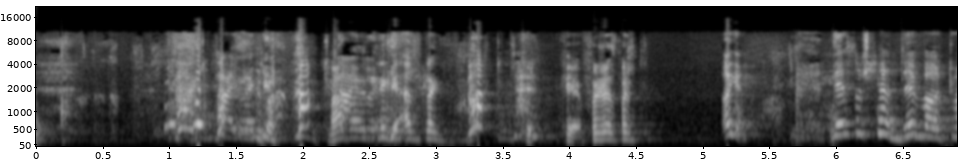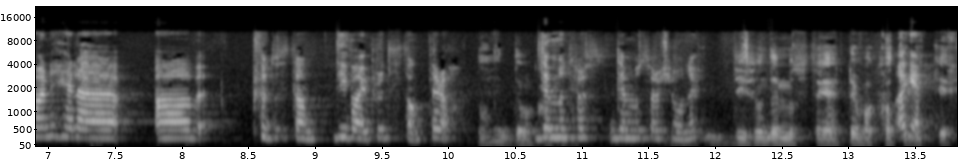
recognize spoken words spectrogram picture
Nei, Michael. Nei, nei, trenger ikke- jeg trenger ikke. Ok, ok, Fortsett. Det som skjedde, var at det var en hel av protestant... De var jo protestanter, da. nei, det var, Demonstra demonstrasjoner. de som demonstrerte, var katolikker.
